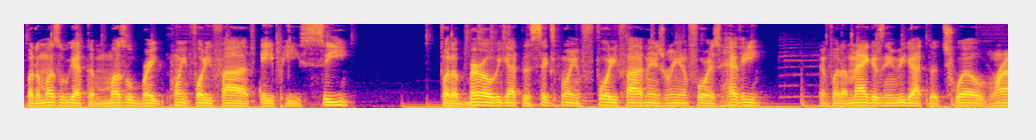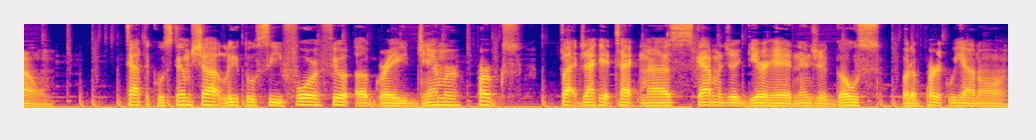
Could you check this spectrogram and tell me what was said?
For the muzzle, we got the muzzle brake .45 APC. For the barrel, we got the 6.45 inch reinforced heavy. And for the magazine, we got the 12 round Tactical Stim Shot, Lethal C4, Field Upgrade, Jammer, Perks, Flat Jacket, Tac Mask, Scavenger, Gearhead, Ninja, Ghost. For the perk we had on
